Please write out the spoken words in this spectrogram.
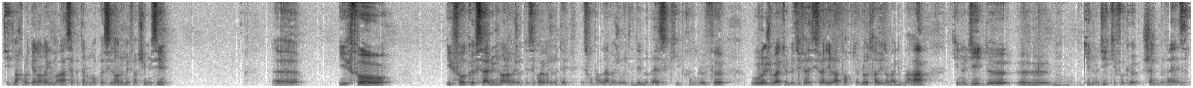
Petite marloquette dans la Gemara, c'est pas tellement précis dans les Mefarchim ici. Euh, il faut il faut que ça allume dans la majorité. C'est quoi la majorité? Est-ce qu'on parle de la majorité des braises qui prennent le feu? Ou je vois que le Tiferet Israël rapporte l'autre avis dans la Gemara, qui nous dit de, euh, qui nous dit qu'il faut que chaque braise,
